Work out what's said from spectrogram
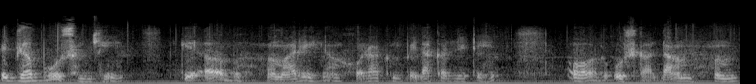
कि जब वो समझे कि अब हमारे यहाँ खुराक हम पैदा कर लेते हैं और उसका दाम हम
